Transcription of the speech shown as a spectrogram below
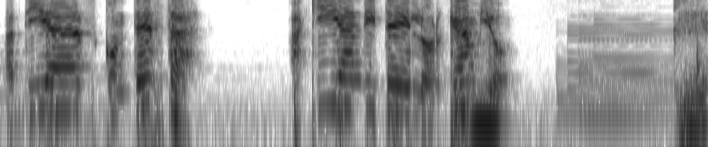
Matías, contesta. Aquí Andy Taylor, cambio. ¿Qué?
